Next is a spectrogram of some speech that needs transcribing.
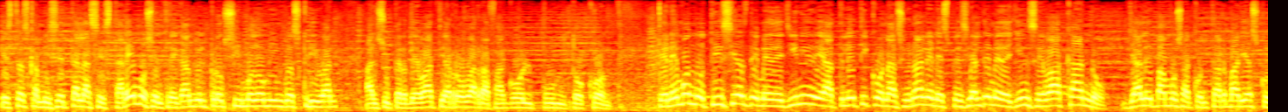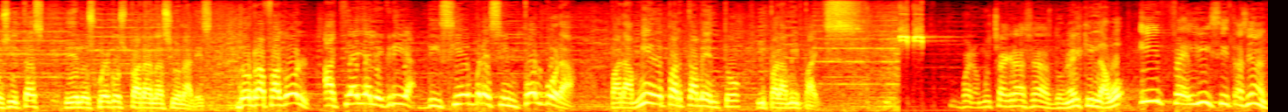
Estas camisetas las estaremos entregando el próximo domingo. Escriban al superdebate.rafagol.com. Tenemos noticias de Medellín y de Atlético Nacional, en especial de Medellín, se va a Cano. Ya les vamos a contar varias cositas y de los Juegos Paranacionales. Don Rafa Gol, aquí hay alegría, diciembre sin pólvora para mi departamento y para mi país. Bueno, muchas gracias, don Elkin Lavó, y felicitaciones.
